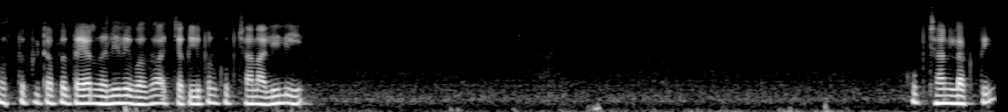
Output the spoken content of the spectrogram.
मस्त पीठ आपलं तयार झालेलं आहे बघा. चकली पण खूप छान आलेली आहे. खूप छान लागते.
